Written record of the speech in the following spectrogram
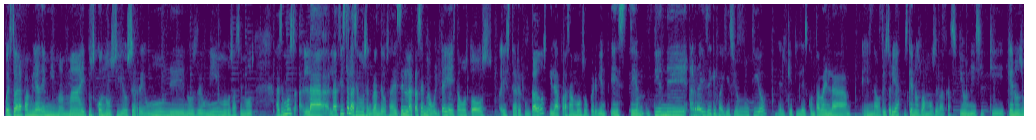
pues toda la familia de mi mamá y pues conocidos se reúnen, nos reunimos, hacemos hacemos la, la, fiesta la hacemos en grande, o sea, es en la casa de mi abuelita y ahí estamos todos este, rejuntados y la pasamos súper bien. Este, tiene, a raíz de que falleció mi tío, el que les contaba en la, en la otra historia, pues que nos vamos de vacaciones y que, que, nos,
